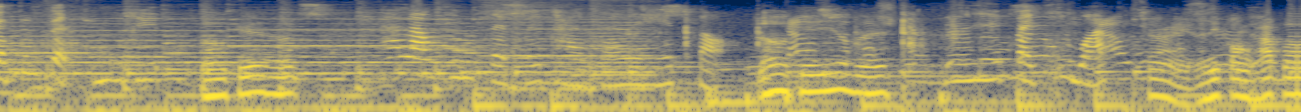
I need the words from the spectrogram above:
จะเป็นเป็ดชีส โอเคครับ ถ้าเรากินเสร็จไปถ่ายไปเฮ็ดต่อโอเคเยี่ยมเลยเฮ็ดไปที่วัดใช่ อันนี้กองทัพว่า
